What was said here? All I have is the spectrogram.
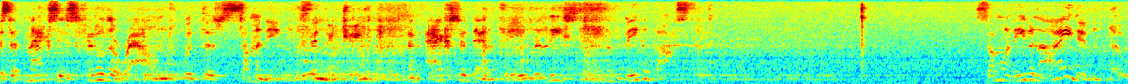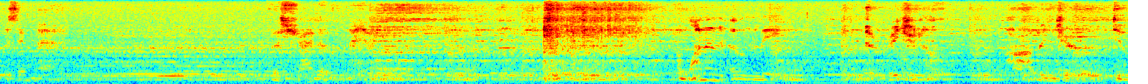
is that Max has fiddled around with the summoning thingamajig and accidentally released an even bigger bastard. Someone even I didn't know was in there. The Shadow Man. The one and only original Harbinger of Doom.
